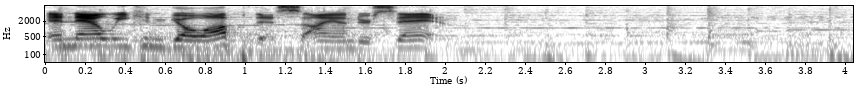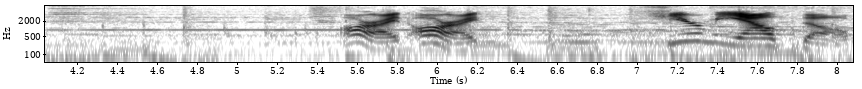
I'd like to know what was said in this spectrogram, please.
And now we can go up this, I understand. Alright, alright. Hear me out, though.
